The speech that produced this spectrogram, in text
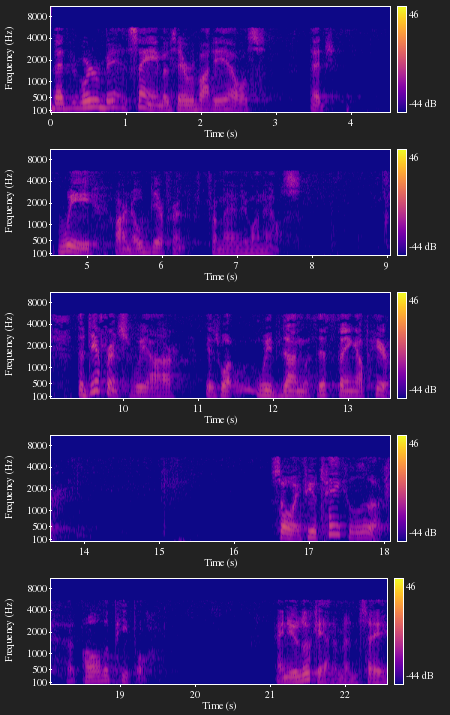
that we're the same as everybody else, that we are no different from anyone else. The difference we are is what we've done with this thing up here. So if you take a look at all the people and you look at them and say,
